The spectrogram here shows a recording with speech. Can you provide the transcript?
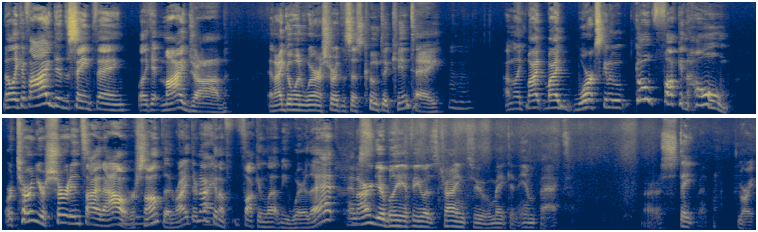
Now, like if I did the same thing, like at my job, and I go in wearing a shirt that says Kunta Kinte, I'm like, my my work's gonna go, go fucking home. Or turn your shirt inside out or something, right? They're not Right. gonna fucking let me wear that. And arguably, if he was trying to make an impact or a statement, Right.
